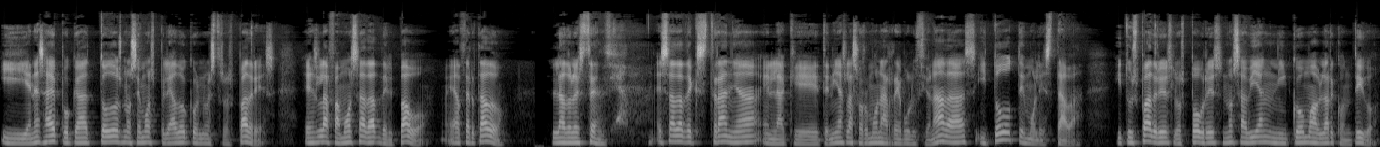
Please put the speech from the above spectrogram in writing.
y en esa época todos nos hemos peleado con nuestros padres. Es la famosa edad del pavo. ¿He acertado? La adolescencia. Esa edad extraña en la que tenías las hormonas revolucionadas y todo te molestaba, y tus padres, los pobres, no sabían ni cómo hablar contigo.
